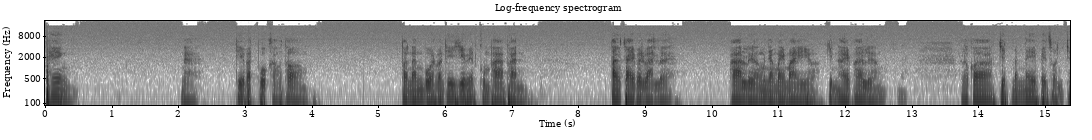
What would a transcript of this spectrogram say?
เพ่งนะที่วัดภูเขาทอง ตอนนั้นบวชวันที่ 21 กุมภาพันธ์ ตั้งใจปฏิบัติเลย ผ้าเหลืองมันยังใหม่ๆอยู่กินไอผ้าเหลือง แล้วก็จิตมันไม่ไปสนใจ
